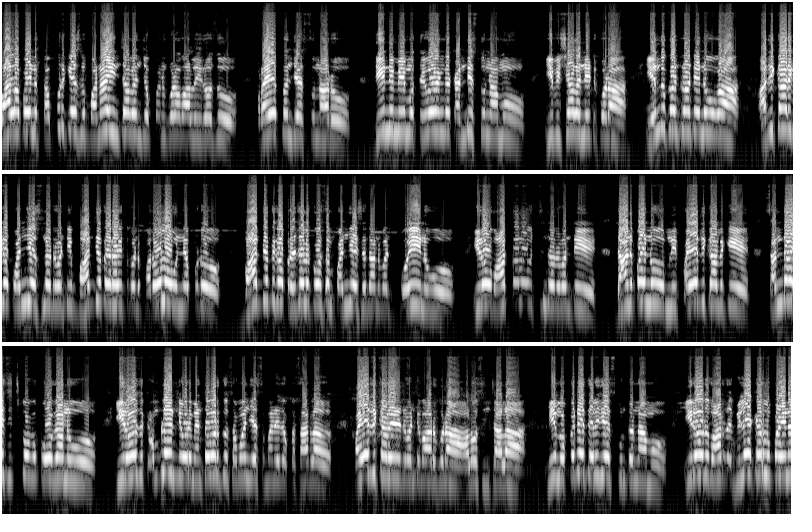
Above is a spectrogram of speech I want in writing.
వాళ్ళపైన తప్పుడు కేసులు బనాయించాలని చెప్పని కూడా వాళ్ళు ఈరోజు ప్రయత్నం చేస్తున్నారు. దీన్ని మేము తీవ్రంగా ఖండిస్తున్నాము. ఈ విషయాలన్నిటి కూడా ఎందుకంటున్నట్టే నువ్వు అధికారిగా పనిచేస్తున్నటువంటి బాధ్యత రహితమైన పదవిలో ఉన్నప్పుడు బాధ్యతగా ప్రజల కోసం పనిచేసేదాన్ని పోయి నువ్వు ఈరోజు వార్తలో వచ్చినటువంటి దానిపై నువ్వు నీ పై అధికారులకి సందేశించుకోకపోగా నువ్వు ఈ రోజు కంప్లైంట్లు ఇవ్వడం ఎంతవరకు సమంజసం అనేది ఒకసారి పై అధికారులైనటువంటి వారు కూడా ఆలోచించాలా? మేము ఒక్కటే తెలియజేసుకుంటున్నాము. ఈ రోజు వార్త విలేకరుల పైన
